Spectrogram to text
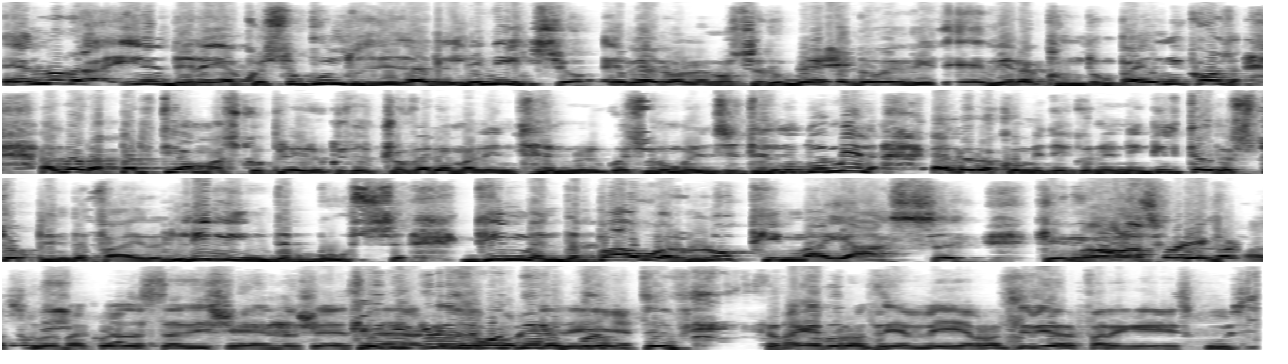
E allora io direi a questo punto di dare l'inizio, è vero, alla nostra rubrica dove vi, vi, racconto un paio di cose. Allora partiamo a scoprire cosa troveremo all'interno di questo numero di GTL 2000. E allora, come dicono in Inghilterra, stop in the fire, living the bus, give me the power, look in my ass. Che no, la prego, scusa, ma cosa sta dicendo? Dicendo? Cioè, che ripresa vuol dire pronte ma che pronti e via? Pronti via per fare che? Scusi.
